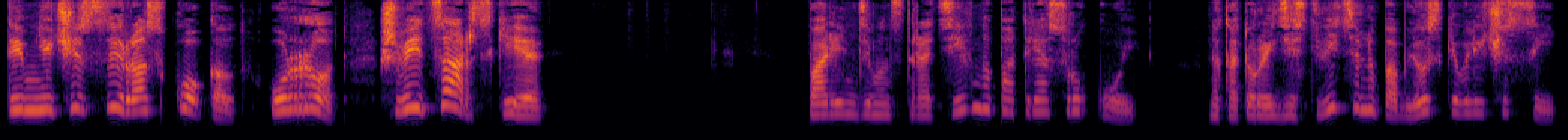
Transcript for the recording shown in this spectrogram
Ты мне часы раскокал, урод, швейцарские!» Парень демонстративно потряс рукой, на которой действительно поблескивали часы.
